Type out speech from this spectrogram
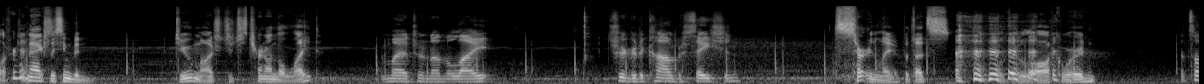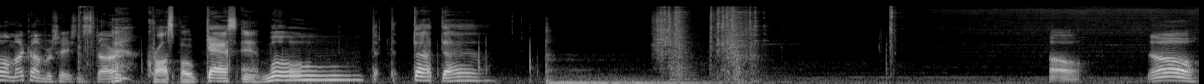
Lever didn't actually seem to do much. Did just turn on the light? Might have turned on the light. Triggered a conversation. Certainly, but that's a little awkward. That's all my conversations start. Crossbow gas ammo. Da, da, da, da. Uh oh. No!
